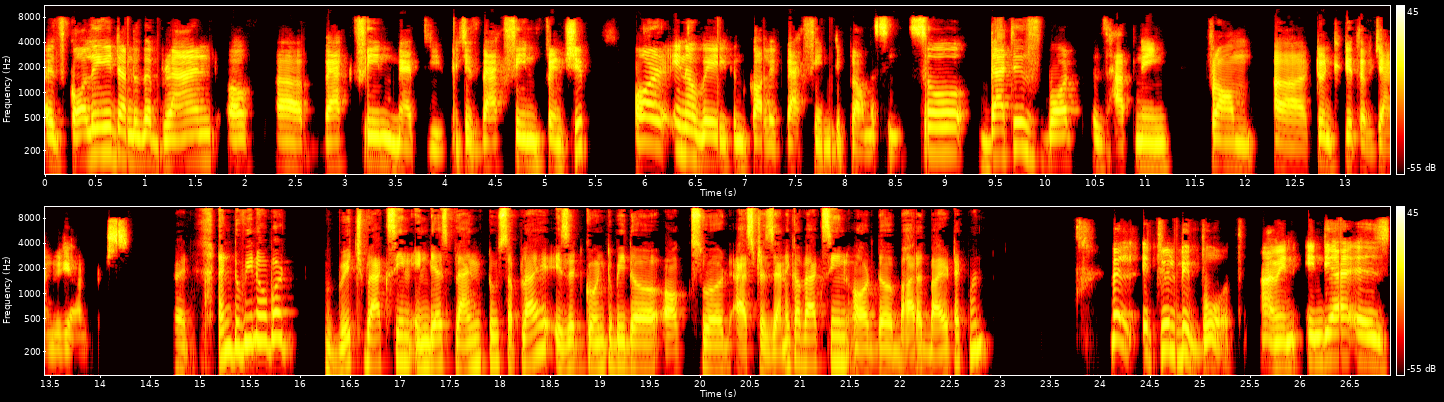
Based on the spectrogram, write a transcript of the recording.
is calling it under the brand of uh, vaccine maitri, which is vaccine friendship, or in a way you can call it vaccine diplomacy. So that is what is happening from uh, 20th of January onwards. Right. And do we know about which vaccine India is planning to supply? Is it going to be the Oxford AstraZeneca vaccine or the Bharat Biotech one? Well, it will be both. I mean, India is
